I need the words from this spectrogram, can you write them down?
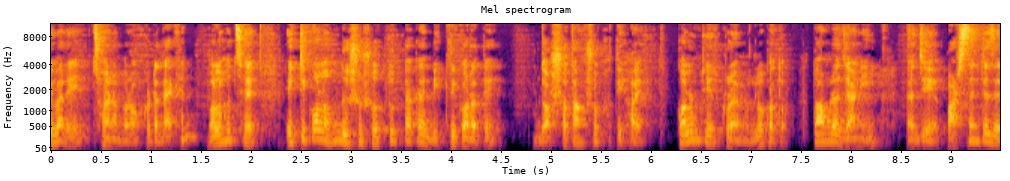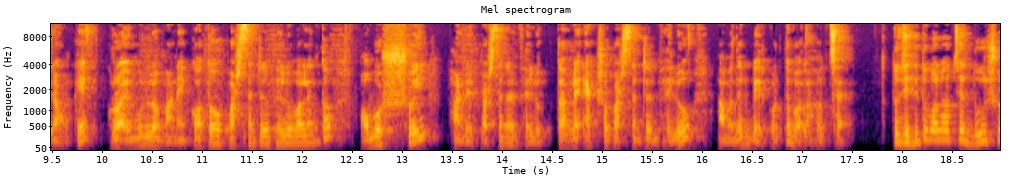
এবারে ছয় নম্বর অঙ্কটা দেখেন। বলা হচ্ছে, একটি কলম দুইশো সত্তর টাকায় বিক্রি করাতে দশ শতাংশ ক্ষতি হয়। কলমটির ক্রয় মূল্য কত? তো আমরা জানি যে পার্সেন্টেজের অঙ্কে ক্রয় মূল্য মানে কত পার্সেন্টের ভ্যালু বলেন তো? অবশ্যই হান্ড্রেড পার্সেন্টের ভ্যালু তাহলে একশো পার্সেন্টের ভ্যালু আমাদের বের করতে বলা হচ্ছে। তো যেহেতু বলা হচ্ছে দুইশো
